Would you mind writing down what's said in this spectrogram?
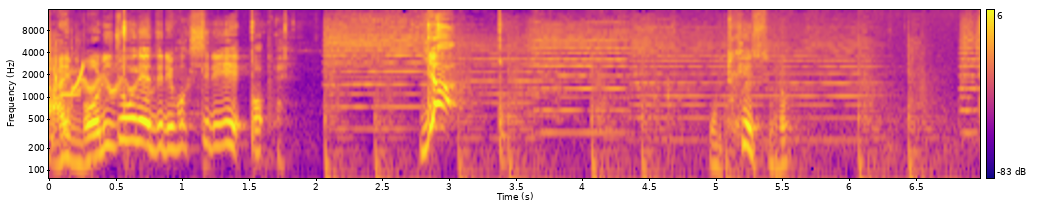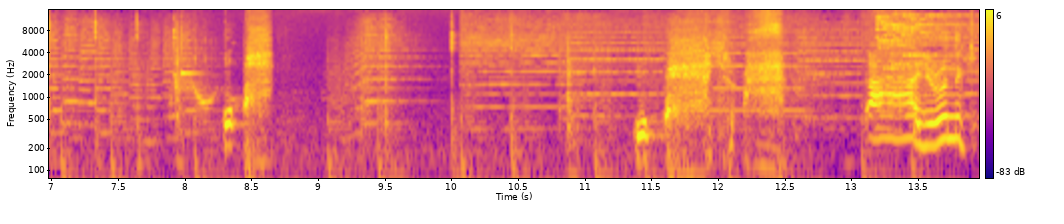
야, 이 머리 좋은 애들이 확실히 어. 야! 어떻게 했어요? 어, 아. 아, 이런, 아, 아, 이런 느낌.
